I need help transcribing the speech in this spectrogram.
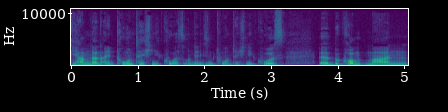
die haben dann einen Tontechnikkurs und in diesem Tontechnikkurs äh, bekommt man,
